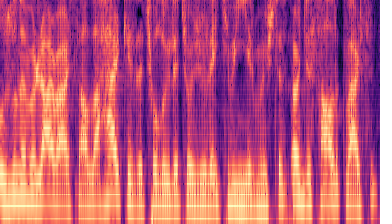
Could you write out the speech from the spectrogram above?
uzun ömürler versin Allah herkese çoluğuyla çocuğuyla 2023'te önce sağlık versin.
